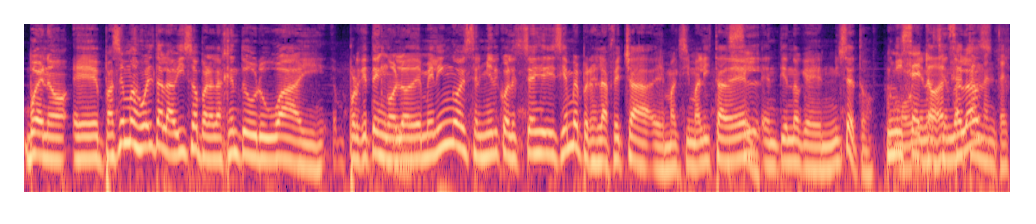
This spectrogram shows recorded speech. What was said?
Bueno, eh, pasemos de vuelta al aviso para la gente de Uruguay. Porque tengo lo de Melingo es el miércoles 6 de diciembre, pero es la fecha eh, maximalista de él. Sí. Entiendo que en Niceto. Niceto, exactamente.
